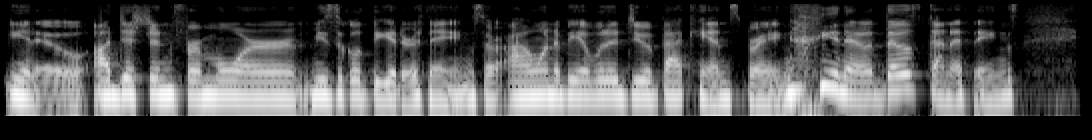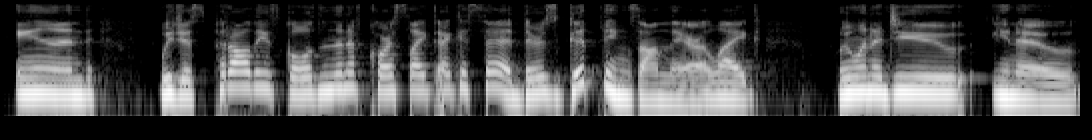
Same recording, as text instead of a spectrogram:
you know, audition for more musical theater things, or I want to be able to do a back handspring, you know, those kind of things. And we just put all these goals. And then, of course, like, like I said, there's good things on there. Like, we want to do, you know,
